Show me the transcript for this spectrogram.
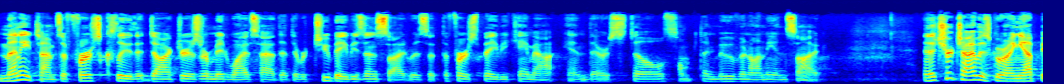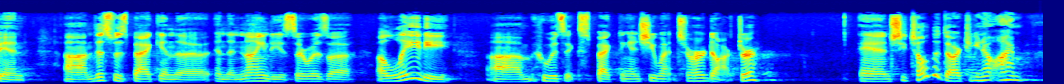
many times the first clue that doctors or midwives had that there were two babies inside was that the first baby came out and there's still something moving on the inside. In the church I was growing up in, um, this was back in the in the 90s. There was a a lady um, who was expecting, and she went to her doctor, and she told the doctor, "You know, I'm."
